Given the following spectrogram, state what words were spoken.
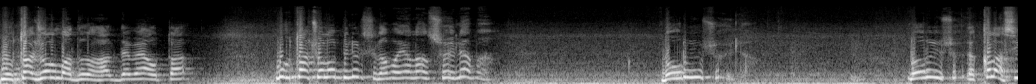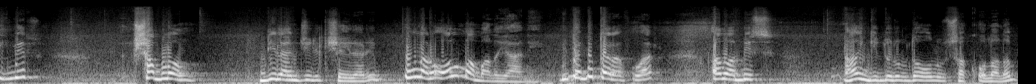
Muhtaç olmadığı halde veyahut da muhtaç olabilirsin ama yalan söyleme. Doğruyu söyle. Doğruyu söyle. Klasik bir şablon dilencilik şeyleri. Bunlar olmamalı yani. Bir de bu tarafı var. Ama biz hangi durumda olursak olalım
